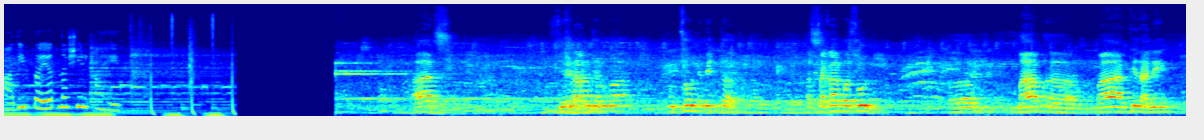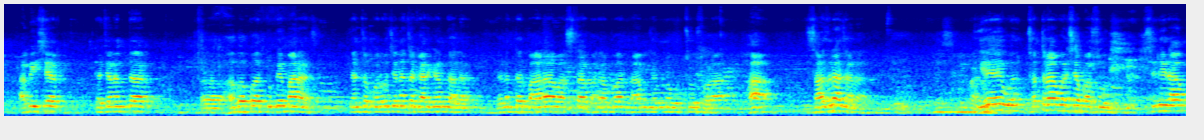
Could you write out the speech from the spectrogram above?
आदी प्रयत्नशील आहेत. आज श्रीराम जन्म उत्सव निमित्त आज सकाळपासून महा महाआरती झाली. अभिषेक त्याच्यानंतर हबप तुपे महाराज यांचा प्रवचनाचा कार्यक्रम झाला. त्यानंतर बारा वाजता बराबर राम जन्म उत्सव सोहळा हा साजरा झाला. हे व सतरा वर्षापासून श्रीराम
